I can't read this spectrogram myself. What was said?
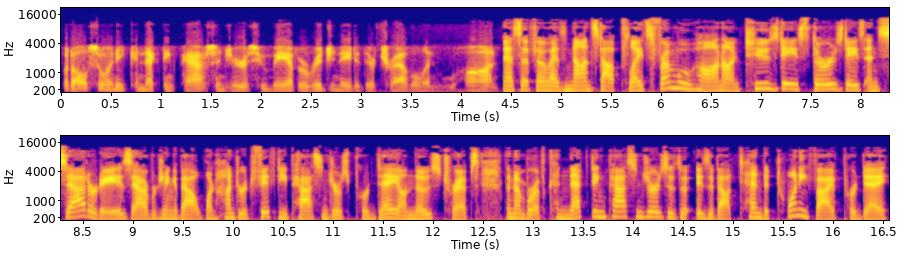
but also any connecting passengers who may have originated their travel in Wuhan. SFO has nonstop flights from Wuhan on Tuesdays, Thursdays, and Saturdays, averaging about 150 passengers per day on those trips. The number of connecting passengers is, is about 10 to 25 per day.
